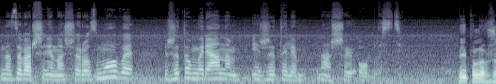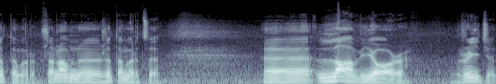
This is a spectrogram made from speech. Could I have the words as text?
на завершення нашої розмови житомирянам і жителям нашої області? People of Zhytomyr, шановні житомирці, uh, love your region.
